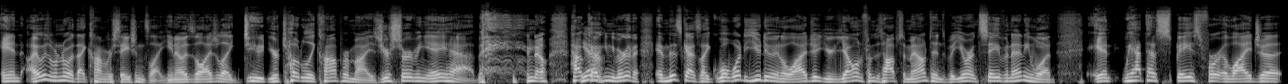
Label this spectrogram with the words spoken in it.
and i always wonder what that conversation's like you know is elijah like dude you're totally compromised. You're serving Ahab. you know, how, yeah. how can you be that? And this guy's like, well, what are you doing, Elijah? You're yelling from the tops of mountains, but you aren't saving anyone. And we have to have space for Elijah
